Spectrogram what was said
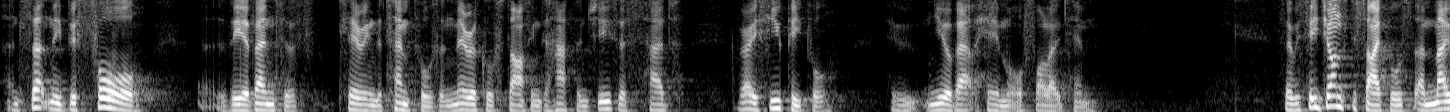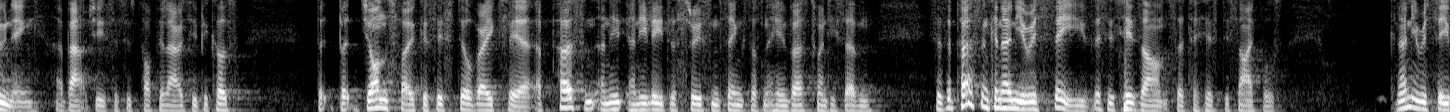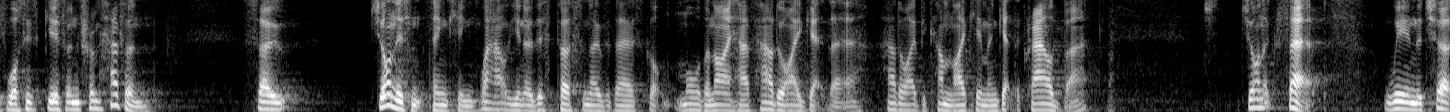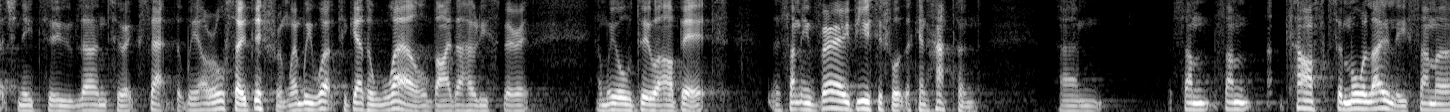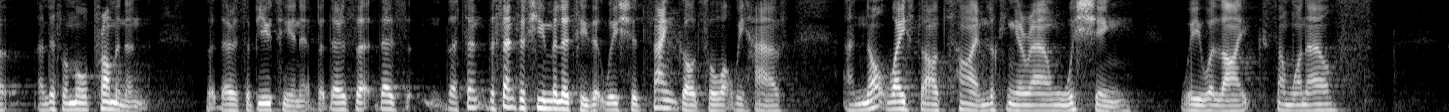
and certainly before uh, the event of clearing the temples and miracles starting to happen, Jesus had very few people who knew about him or followed him. So we see John's disciples are moaning about Jesus' popularity because, but, but John's focus is still very clear. A person, and he, and he leads us through some things, doesn't he, in verse 27. He says, A person can only receive, this is his answer to his disciples, can only receive what is given from heaven. So John isn't thinking, wow, you know, this person over there has got more than I have. How do I get there? How do I become like him and get the crowd back? John accepts. We in the church need to learn to accept that we are also different. When we work together well by the Holy Spirit and we all do our bit, there's something very beautiful that can happen. Um, Some, some tasks are more lowly, some are a little more prominent, but there is a beauty in it. But there's, the, there's the, the sense of humility that we should thank God for what we have and not waste our time looking around wishing we were like someone else.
